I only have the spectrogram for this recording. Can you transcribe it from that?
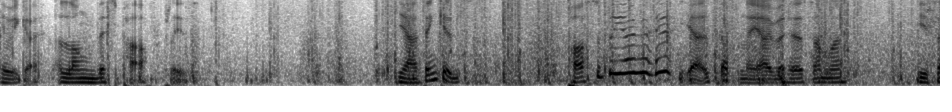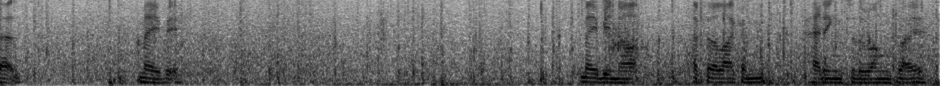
Here we go. Along this path, please. Yeah, I think it's possibly over here. Yeah, it's definitely over here somewhere. He says. Maybe. Maybe not. I feel like I'm heading to the wrong place.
